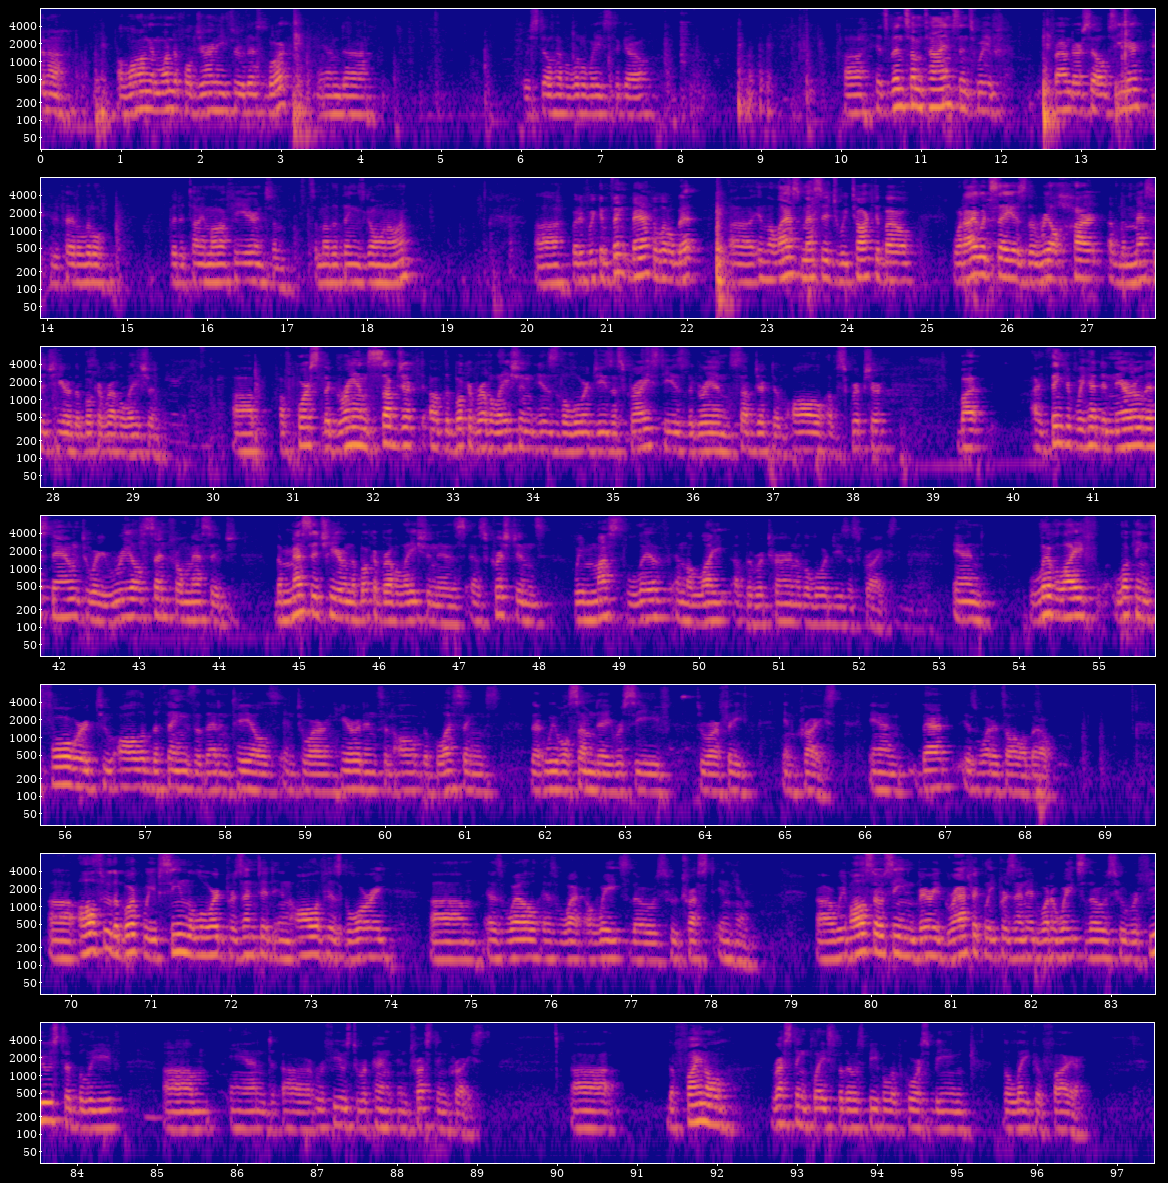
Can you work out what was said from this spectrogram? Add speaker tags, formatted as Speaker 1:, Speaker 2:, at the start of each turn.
Speaker 1: been a, a long and wonderful journey through this book, and uh, we still have a little ways to go. Uh, it's been some time since we've found ourselves here. We've had a little bit of time off here and some, some other things going on. Uh, but if we can think back a little bit, uh, in the last message we talked about what I would say is the real heart of the message here the book of Revelation. Uh, of course, the grand subject of the book of Revelation is the Lord Jesus Christ. He is the grand subject of all of Scripture. But I think if we had to narrow this down to a real central message, the message here in the book of Revelation is as Christians, we must live in the light of the return of the Lord Jesus Christ. And live life looking forward to all of the things that that entails into our inheritance and all of the blessings that we will someday receive through our faith in Christ. And that is what it's all about. Uh, all through the book, we've seen the Lord presented in all of his glory, um, as well as what awaits those who trust in him. Uh, we've also seen very graphically presented what awaits those who refuse to believe um, and uh, refuse to repent and trust in Christ. Uh, the final resting place for those people, of course, being the lake of fire.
